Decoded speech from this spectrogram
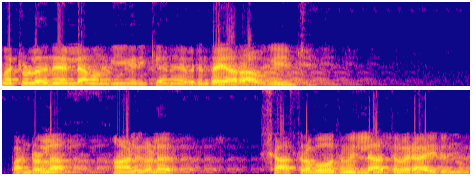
മറ്റുള്ളതിനെ എല്ലാം അംഗീകരിക്കാൻ അവരും തയ്യാറാവുകയും ചെയ്യും പണ്ടുള്ള ആളുകൾ ശാസ്ത്രബോധമില്ലാത്തവരായിരുന്നു.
